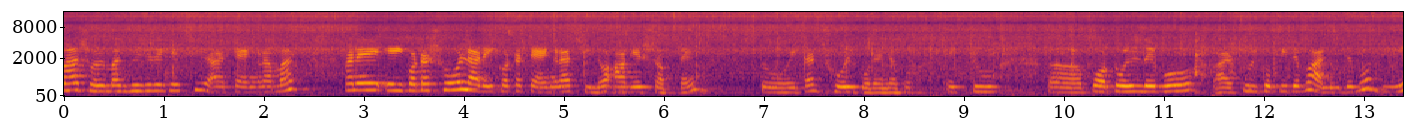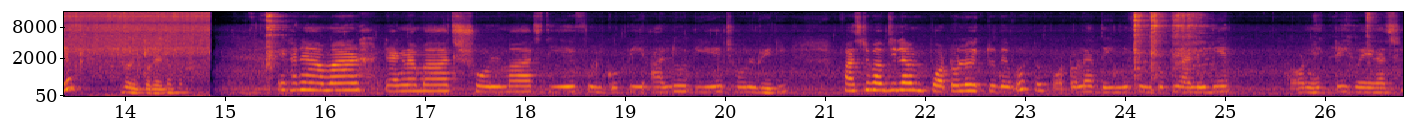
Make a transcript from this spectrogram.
মাছ শোল মাছ ভেজে রেখেছি আর ট্যাংরা মাছ। মানে এই কটা শোল আর এই কটা ট্যাংরা ছিল আগের সপ্তাহে। তো এটা ঝোল করে নেব। একটু পটল দেব আর ফুলকপি দেব, আলু দেব, দিয়ে ঝোল করে নেব। এখানে আমার ট্যাংরা মাছ, শোল মাছ দিয়ে ফুলকপি, আলু দিয়ে ঝোল রেডি ফার্স্টে ভাবছিলাম পটলও একটু দেবো, তো পটল আর দিইনি, ফুলকপি, আলু দিয়ে অনেকটাই হয়ে গেছে।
